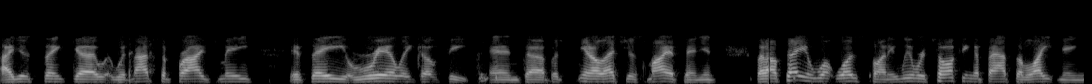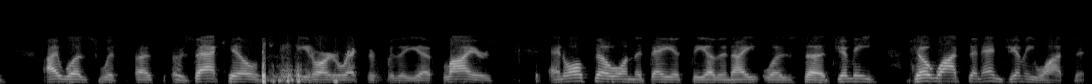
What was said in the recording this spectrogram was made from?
I just think uh, it would not surprise me if they really go deep. And uh, but you know, that's just my opinion. But I'll tell you what was funny. We were talking about the Lightning. I was with uh, Zach Hill, the PR director for the uh, Flyers, and also on the dais the other night was uh, Jimmy Joe Watson and Jimmy Watson.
